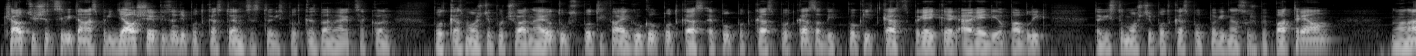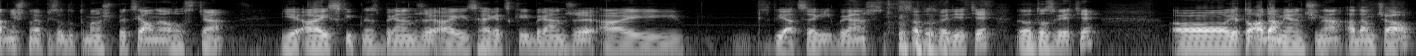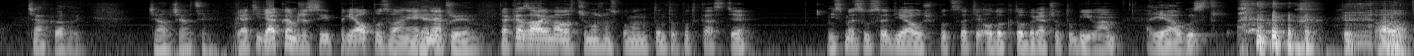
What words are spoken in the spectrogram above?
Čaute všetci, vítam vás pri ďalšej epizóde podcastu MC Stories, podcast by Marca. Podcast môžete počúvať na YouTube, Spotify, Google Podcast, Apple Podcast, Podcast Addict, Pocket Cast, Breaker a Radio Public. Takisto môžete podcast podporiť na službe Patreon. No a na dnešnú epizódu tu mám špeciálneho hostia. Je aj z fitness branže, aj z hereckej branže, aj z viacerých branž, sa dozvediete, dozviete. Je to Adam Jančina. Adam, čau. Čauko, ahoj. Čau, čaute. Ja ti ďakujem, že si prijal pozvanie. Ja Ináč, ďakujem. Taká zaujímavosť, čo môžeme spomenúť v tomto podcaste. My sme susedia už v podstate od oktobra, čo tu bývam. A je august. Áno.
